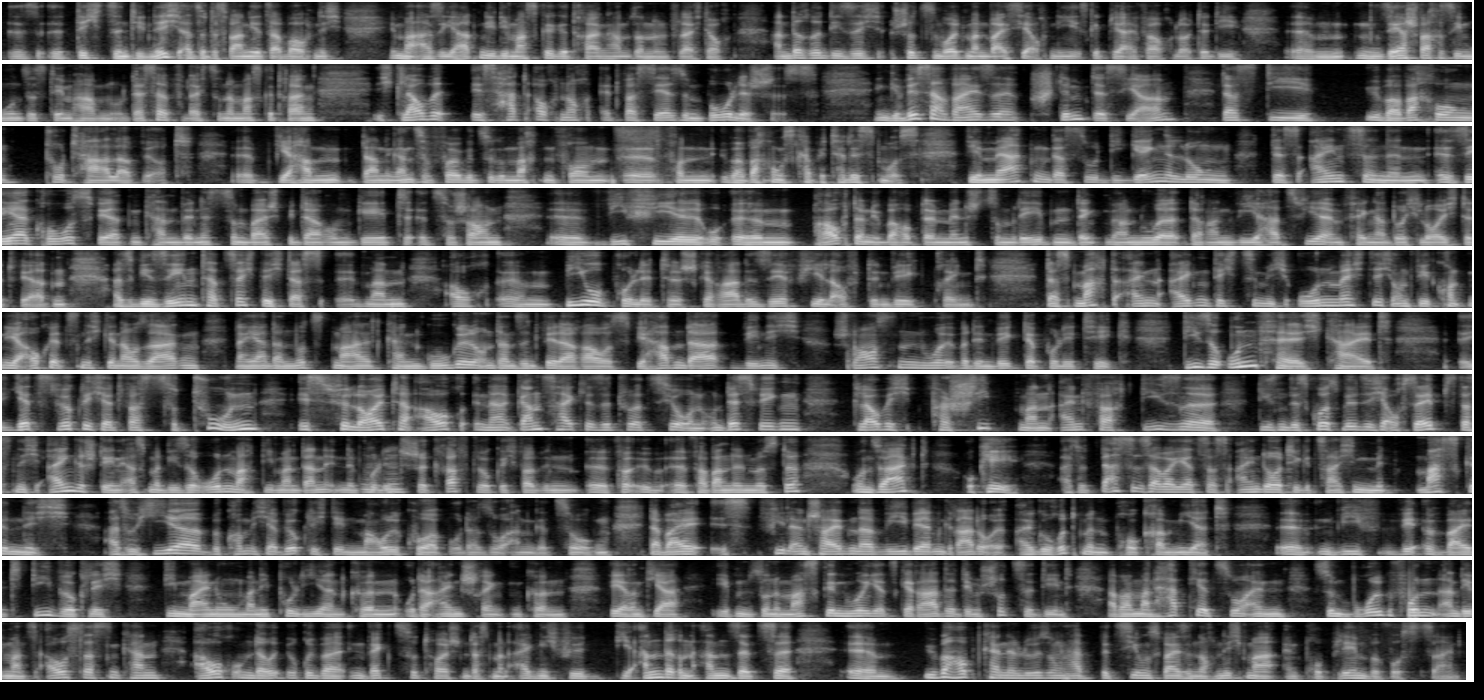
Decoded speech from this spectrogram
dicht sind die nicht. Also das waren jetzt aber auch nicht immer Asiaten, die die Maske getragen haben, sondern vielleicht vielleicht auch andere, die sich schützen wollten. Man weiß ja auch nie, es gibt ja einfach auch Leute, die ähm, ein sehr schwaches Immunsystem haben und deshalb vielleicht so eine Maske tragen. Ich glaube, es hat auch noch etwas sehr Symbolisches. In gewisser Weise stimmt es ja, dass die Überwachung totaler wird. Äh, wir haben da eine ganze Folge zu gemacht in Form äh, von Überwachungskapitalismus. Wir merken, dass so die Gängelung des Einzelnen äh, sehr groß werden kann, wenn es zum Beispiel darum geht, zu schauen, wie viel ähm, braucht dann überhaupt ein Mensch zum Leben. Denken wir nur daran, wie Hartz-IV-Empfänger durchleuchtet werden. Also wir sehen tatsächlich, dass man auch ähm, biopolitisch gerade sehr viel auf den Weg bringt. Das macht einen eigentlich ziemlich ohnmächtig und wir konnten ja auch jetzt nicht genau sagen, naja, dann nutzt man halt keinen Google und dann sind wir da raus. Wir haben da wenig Chancen nur über den Weg der Politik. Diese Unfähigkeit, äh, jetzt wirklich etwas zu tun, ist für Leute auch in einer ganz heikle Situation. Und deswegen glaube ich, verschiebt man einfach diese, diesen Diskurs, will sich auch selbst das nicht eingestehen, erstmal diese Ohnmacht, die man dann in eine mhm. politische mhm. Kraft wirklich äh, ver äh, verwandeln müsste und sagt, okay, also das ist aber jetzt das eindeutige Zeichen mit Maske nicht. Also hier bekomme ich ja wirklich den Maulkorb oder so angezogen. Dabei ist viel entscheidender, wie werden gerade Algorithmen programmiert, äh, wie weit die wirklich die Meinung manipulieren können oder einschränken können, während ja eben so eine Maske nur jetzt gerade dem Schutze dient. Aber man hat jetzt so ein Symbol gefunden, an dem man es auslassen kann, auch um darüber hinwegzutäuschen, dass man eigentlich für die anderen Ansätze ähm, überhaupt keine Lösung hat, beziehungsweise noch nicht mal ein Problembewusstsein.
